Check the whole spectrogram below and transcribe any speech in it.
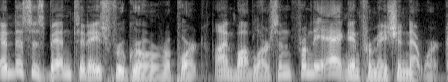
And this has been today's Fruit Grower Report. I'm Bob Larson from the Ag Information Network.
